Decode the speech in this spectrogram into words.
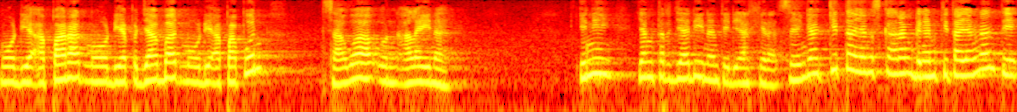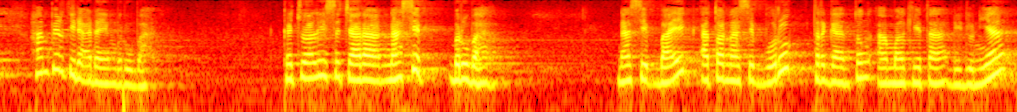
mau dia aparat, mau dia pejabat, mau dia apa pun, sawaun alaina. Ini yang terjadi nanti di akhirat. Sehingga kita yang sekarang dengan kita yang nanti hampir tidak ada yang berubah. Kecuali secara nasib berubah. Nasib baik atau nasib buruk tergantung amal kita di dunia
